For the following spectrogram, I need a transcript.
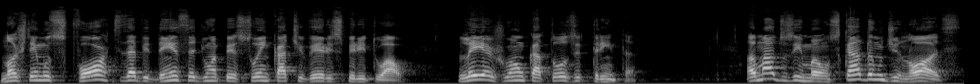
nós temos fortes evidências de uma pessoa em cativeiro espiritual. Leia João 14:30. Amados irmãos, cada um de nós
